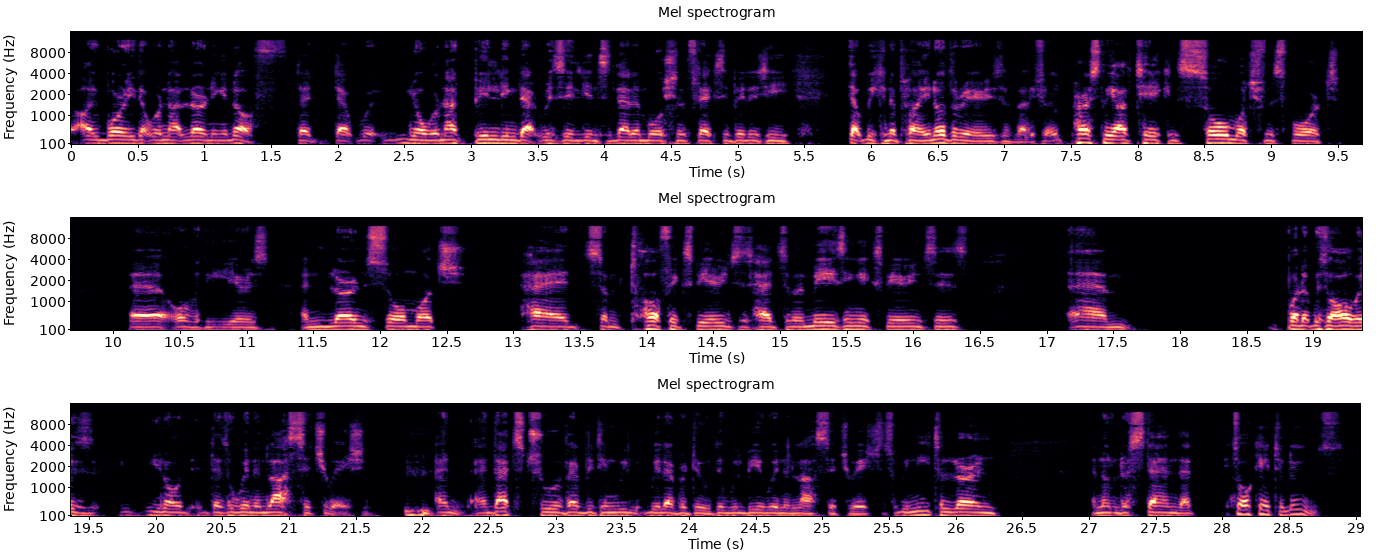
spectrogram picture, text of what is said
I worry that we're not learning enough. That that we you know we're not building that resilience and that emotional flexibility that we can apply in other areas of life. Personally, I've taken so much from sport uh, over the years and learned so much. Had some tough experiences, had some amazing experiences. Um, but it was always, you know, there's a win and loss situation, mm-hmm. and and that's true of everything we'll, we'll ever do. There will be a win and loss situation, so we need to learn and understand that it's okay to lose,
